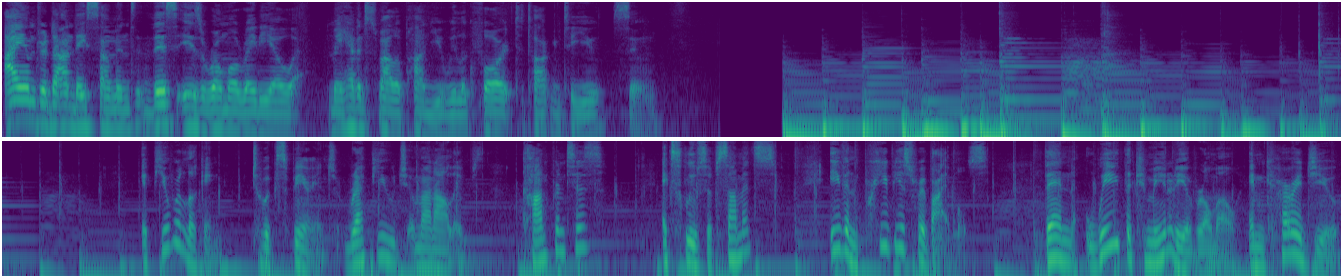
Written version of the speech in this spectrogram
I am Drananda Summons. This is Romo Radio. May heaven smile upon you. We look forward to talking to you soon. If you were looking to experience Refuge Mount Olive's conferences, exclusive summits, even previous revivals, then we, the community of Romo, encourage you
